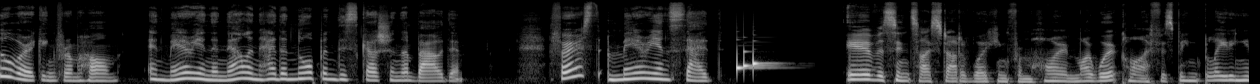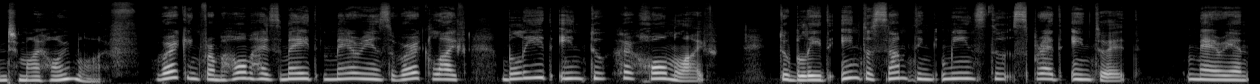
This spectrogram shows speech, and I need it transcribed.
to working from home, and Marian and Alan had an open discussion about them. First, Marian said, Ever since I started working from home, my work life has been bleeding into my home life. Working from home has made Marian's work life bleed into her home life. To bleed into something means to spread into it. Marian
